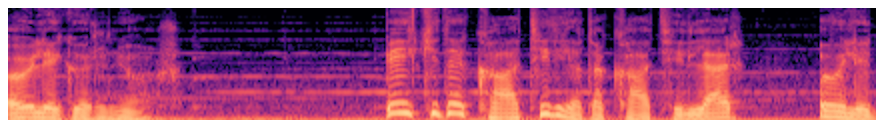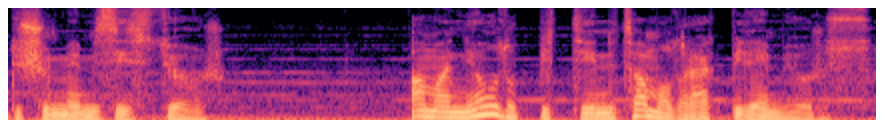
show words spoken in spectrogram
Öyle görünüyor. Belki de katil ya da katiller öyle düşünmemizi istiyor. Ama ne olup bittiğini tam olarak bilemiyoruz.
